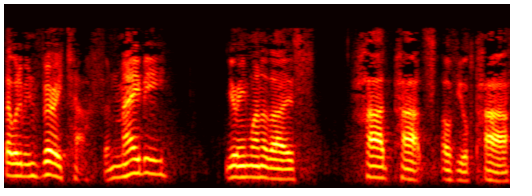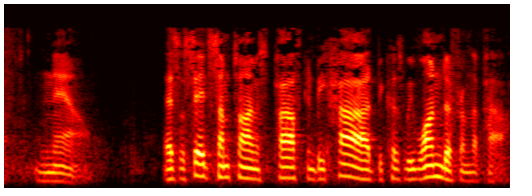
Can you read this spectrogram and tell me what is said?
that would have been very tough. And maybe you're in one of those hard parts of your path now. As I said, sometimes the path can be hard because we wander from the path,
